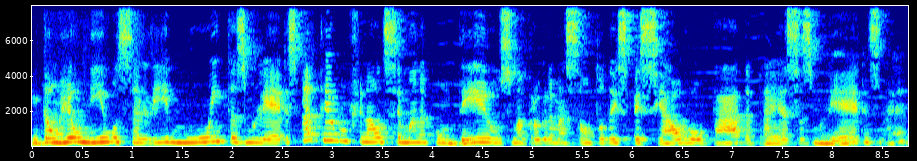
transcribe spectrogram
Então reunimos ali muitas mulheres para ter um final de semana com Deus, uma programação toda especial voltada para essas mulheres, né?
